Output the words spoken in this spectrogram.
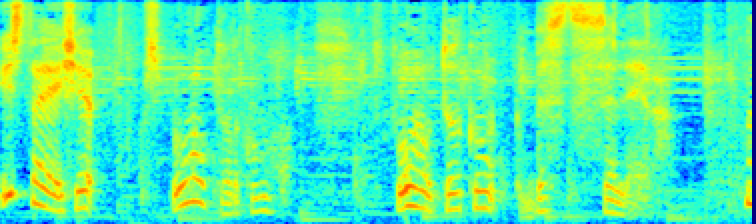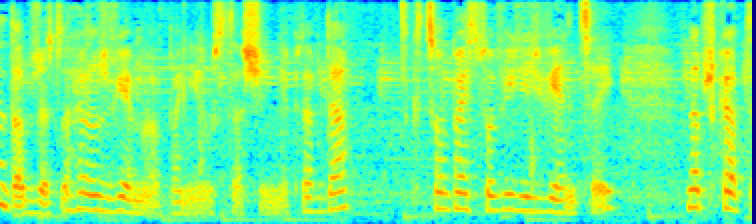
i staje się współautorką, współautorką bestsellera. No dobrze, trochę już wiemy o pani Eustaszynie, prawda? Chcą Państwo wiedzieć więcej? Na przykład,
